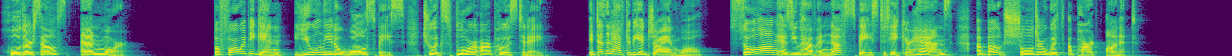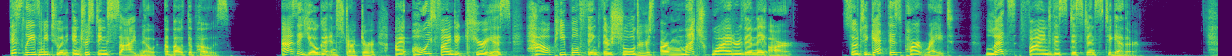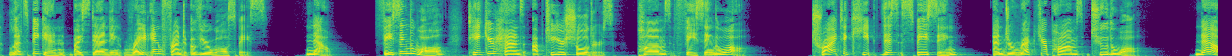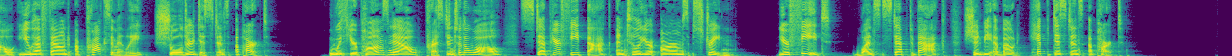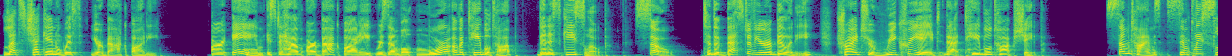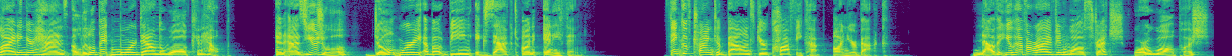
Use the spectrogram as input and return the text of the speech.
hold ourselves, and more. Before we begin, you will need a wall space to explore our pose today. It doesn't have to be a giant wall. so long as you have enough space to take your hands about shoulder width apart on it. This leads me to an interesting side note about the pose. As a yoga instructor, I always find it curious how people think their shoulders are much wider than they are. So to get this part right, let's find this distance together. Let's begin by standing right in front of your wall space. Now, facing the wall, take your hands up to your shoulders, palms facing the wall. Try to keep this spacing and direct your palms to the wall. Now you have found approximately shoulder distance apart. With your palms now pressed into the wall, step your feet back until your arms straighten. Your feet, once stepped back, should be about hip distance apart. Let's check in with your back body. Our aim is to have our back body resemble more of a tabletop than a ski slope. So, to the best of your ability, try to recreate that tabletop shape. Sometimes simply sliding your hands a little bit more down the wall can help. And as usual, don't worry about being exact on anything. Think of trying to balance your coffee cup on your back. Now that you have arrived in wall stretch or a wall push,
